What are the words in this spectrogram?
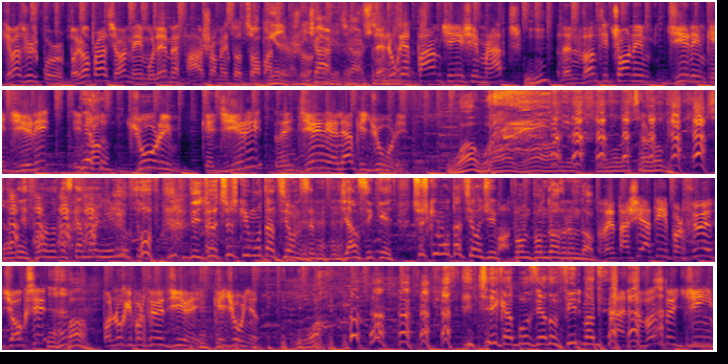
Ke pasur kur bëjmë operacion me i mulu me fasha me këto copa të zhurmë. Dhe nuk e pam që ishte mrapsht mm -hmm. dhe në vend t'i çonim gjirin ke gjiri, i çum gjurin ke gjiri dhe gjirin e lam ke gjuri. Wow, wow, wow. Sa më vetë çarobi. Ça forme paska marrë njeriu këtu. Dëgjo ç'është ky mutacion se gjan si keq. Ç'është ky mutacion që po po, po ndodh rëndom. Dhe tash aty i përthyhet gjoksi, po, po nuk i përthyhet gjiri ke gjunjtë. Wow. Çi ka buzi ato filmat? Në vend të gjinj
